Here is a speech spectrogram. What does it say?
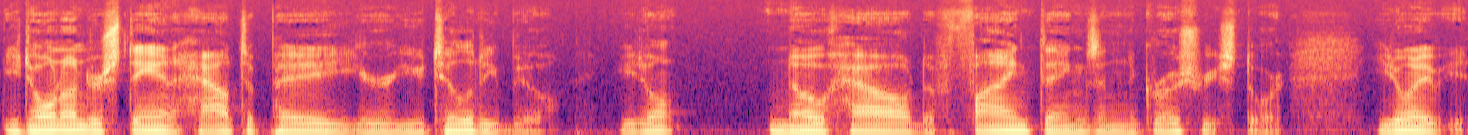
you don't understand how to pay your utility bill. You don't know how to find things in the grocery store. You don't. Have,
